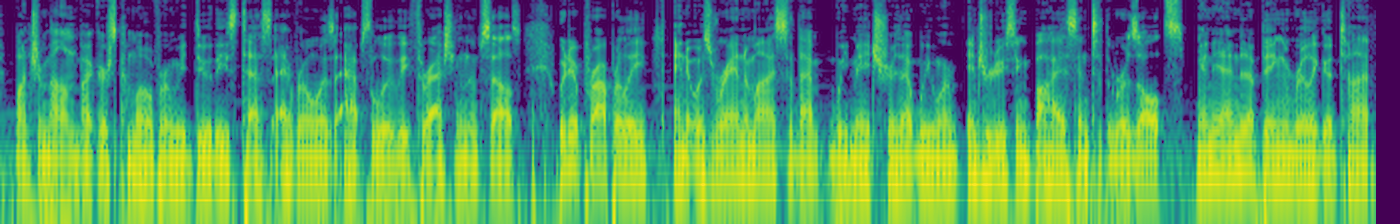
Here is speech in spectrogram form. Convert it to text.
a bunch of mountain bikers come over and we'd do these tests. Everyone was absolutely thrashing themselves. We did it properly and it was randomized so that we made sure that we weren't introducing bias into the results. And it ended up being a really good time.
